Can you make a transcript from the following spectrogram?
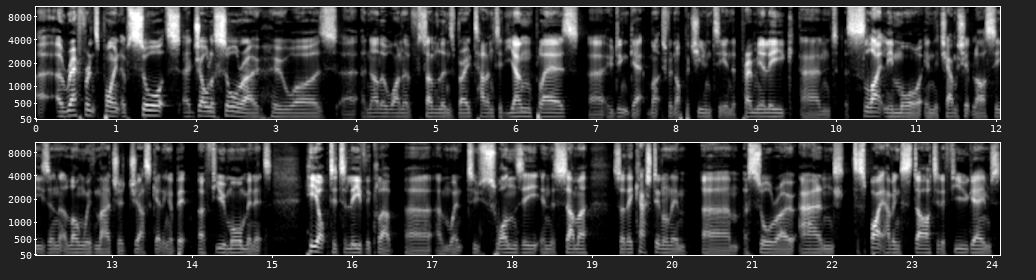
a reference point of sorts. Uh, Joel Asoro, who was uh, another one of Sunderland's very talented young players uh, who didn't get much of an opportunity in the Premier League and slightly more in the Championship last season, along with Maja just getting a bit, a few more minutes. He opted to leave the club uh, and went to Swansea in the summer, so they cashed in on him, um, Asoro, and despite having started a few games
